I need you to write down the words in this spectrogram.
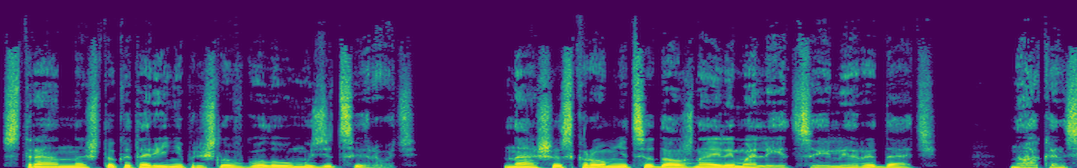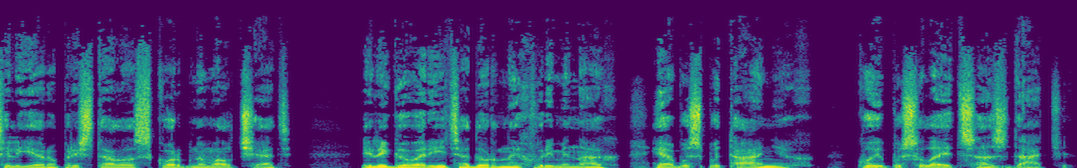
Странно, что Катарине пришло в голову музицировать. Наша скромница должна или молиться, или рыдать. Ну а консильеру пристало скорбно молчать или говорить о дурных временах и об испытаниях, кое посылает Создатель.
